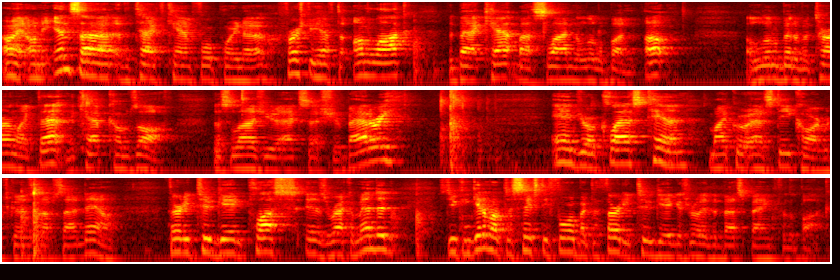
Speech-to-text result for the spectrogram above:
All right, on the inside of the Tactacam 4.0, first you have to unlock the back cap by sliding the little button up, a little bit of a turn like that, and the cap comes off. This allows you to access your battery and your class 10 micro SD card, which goes upside down. 32 gig plus is recommended. So you can get them up to 64, but the 32 gig is really the best bang for the buck.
